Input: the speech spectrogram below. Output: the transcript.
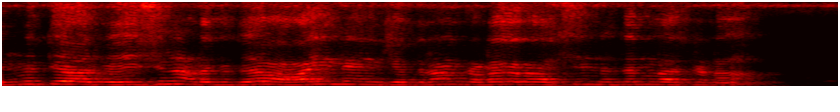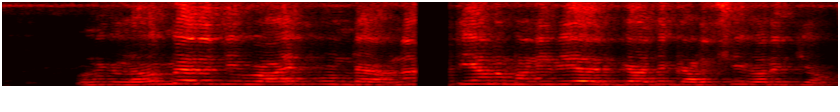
இருபத்தி ஆறு வயசு நடக்குது. ஆயுள் நட்சத்திரம் கடகராசி மிதன் லக்கணம். உனக்கு லவ் மேரேஜ் வாய்ப்பு உண்டு. ஆனால் மனைவியாக இருக்காது கடைசி வரைக்கும்.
